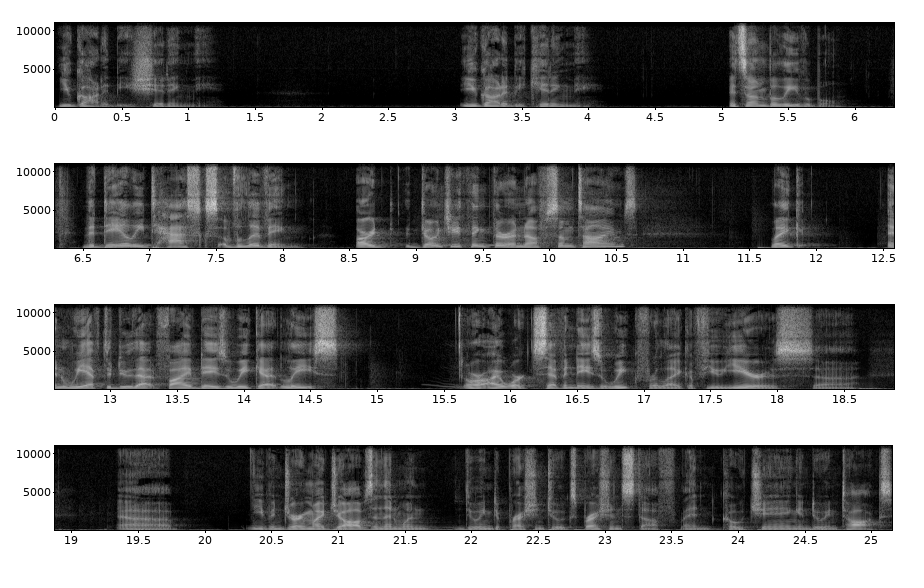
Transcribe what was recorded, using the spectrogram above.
You got to be shitting me. You got to be kidding me. It's unbelievable. The daily tasks of living are, don't you think they're enough sometimes? Like, and we have to do that five days a week at least. Or I worked seven days a week for like a few years, uh, uh, even during my jobs, and then when doing depression to expression stuff and coaching and doing talks.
